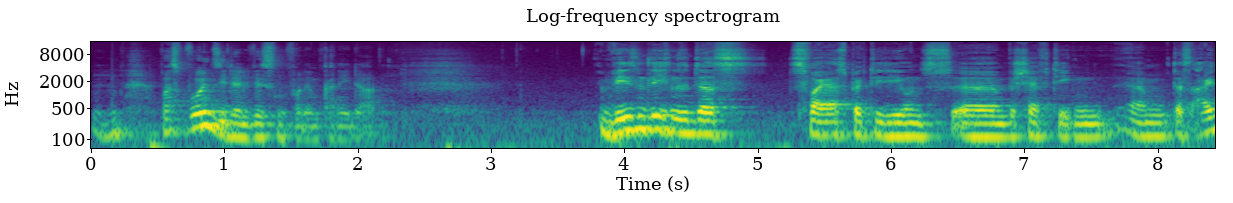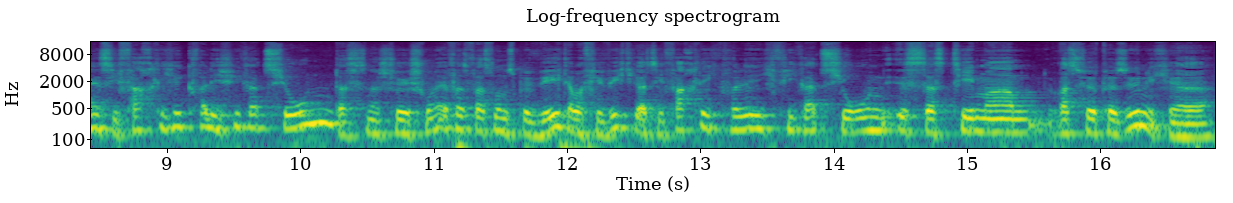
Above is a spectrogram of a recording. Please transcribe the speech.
Mhm. Was wollen Sie denn wissen von dem Kandidaten? Im Wesentlichen sind das zwei Aspekte, die uns äh, beschäftigen. Ähm, das eine ist die fachliche Qualifikation. Das ist natürlich schon etwas, was uns bewegt, aber viel wichtiger als die fachliche Qualifikation ist das Thema, was für persönliche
